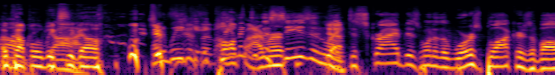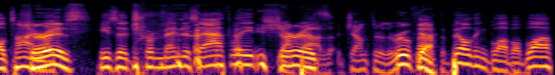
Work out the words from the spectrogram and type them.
a Oh, couple of weeks God. ago. which and we just it an came into the season Yeah. like described as one of the worst blockers of all time. Sure Like, is. He's a tremendous athlete. He sure jump out is. of jump through the roof, Yeah. out the building, blah blah blah.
